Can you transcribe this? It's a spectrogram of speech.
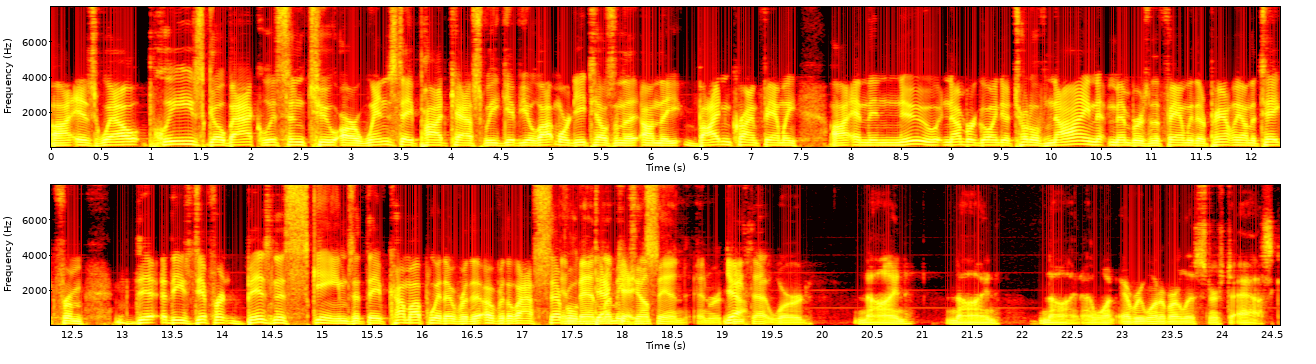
uh, as well. Please go back, listen to our Wednesday podcast. We give you a lot more details on the on the Biden crime family uh, and the new number going to a total of nine members of the family that are apparently on the take from di- these different business schemes that they've come up with over the over the last several and ben, decades. let me jump in and repeat Yeah. that word nine, nine, nine. I want every one of our listeners to ask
